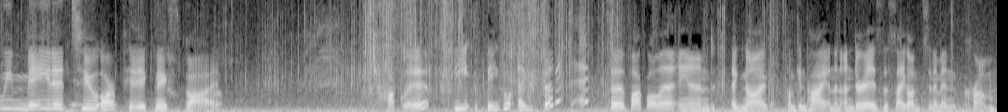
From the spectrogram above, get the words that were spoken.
We made it to our picnic spot. Chocolate, the basil egg benedict, the walnut and eggnog, pumpkin pie, and then under it is the Saigon cinnamon crumb.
